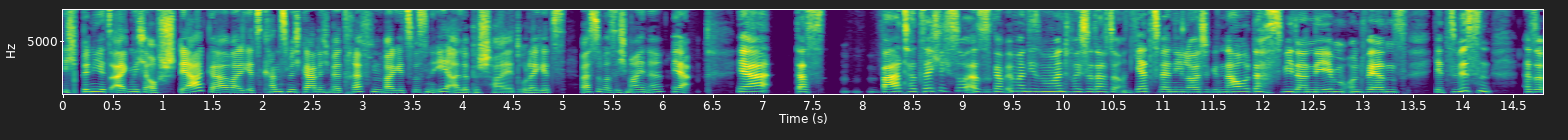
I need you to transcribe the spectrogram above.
Ich bin jetzt eigentlich auch stärker, weil jetzt kann es mich gar nicht mehr treffen, weil jetzt wissen eh alle Bescheid. Oder jetzt, weißt du, was ich meine? Ja. Ja, das war tatsächlich so. Also es gab immer diese Momente, wo ich so dachte, und jetzt werden die Leute genau das wieder nehmen und werden es jetzt wissen. Also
